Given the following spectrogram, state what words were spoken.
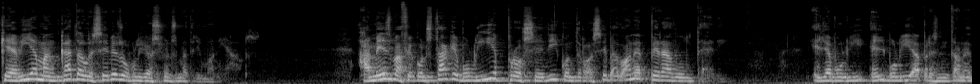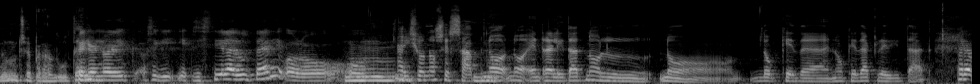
que havia mancat a les seves obligacions matrimonials. A més, va fer constar que volia procedir contra la seva dona per adulteri. Ella volia, ell volia presentar una denúncia per adulteri. Però no, o sigui, hi existia l'adulteri o... o... Mm, Això no se sap, no, no, en realitat no, no, no, queda, no queda acreditat. Però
